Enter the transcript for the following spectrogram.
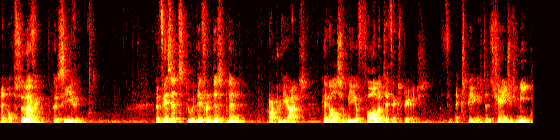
and observing, perceiving. A visit to a different discipline or to the arts can also be a formative experience an experience that changes me.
